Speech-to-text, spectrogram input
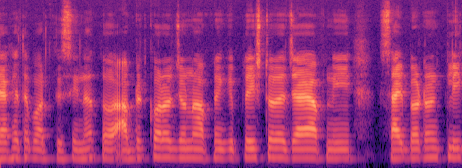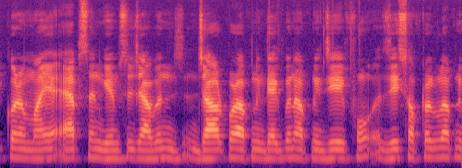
দেখাতে পারতেছি না। তো আপডেট করার জন্য আপনি কি প্লে স্টোরে যায় আপনি সাইড বাটন ক্লিক করে মাই অ্যাপস অ্যান্ড গেমসে যাবেন। যাওয়ার পর আপনি দেখবেন আপনি যে ফোন যেই সফটওয়্যারগুলো আপনি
